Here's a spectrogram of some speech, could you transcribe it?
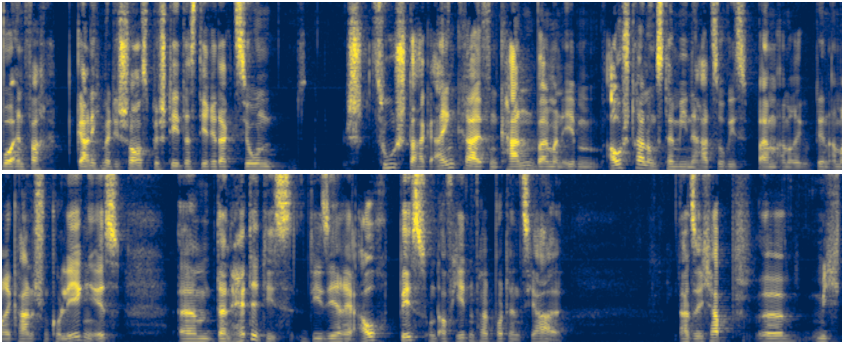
wo einfach gar nicht mehr die Chance besteht, dass die Redaktion zu stark eingreifen kann, weil man eben Ausstrahlungstermine hat, so wie es beim Amer den amerikanischen Kollegen ist, ähm, dann hätte dies, die Serie auch Biss und auf jeden Fall Potenzial. Also ich habe äh, mich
